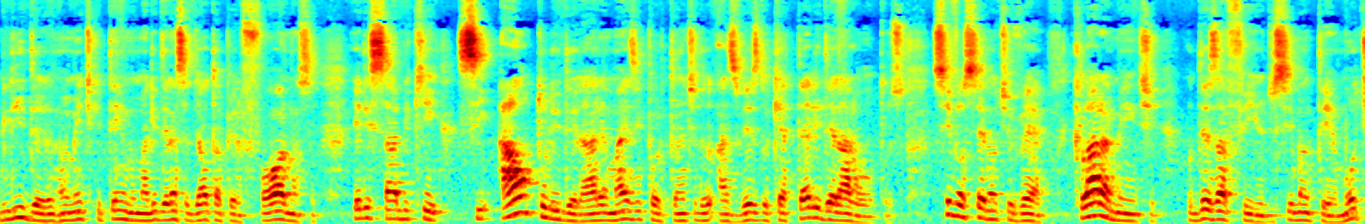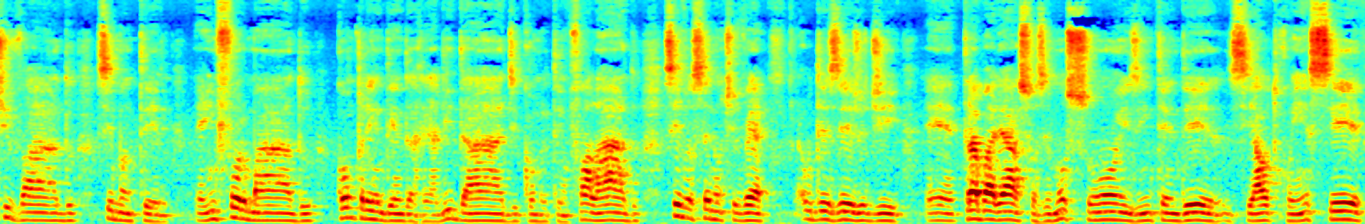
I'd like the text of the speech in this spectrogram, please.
líder realmente que tem uma liderança de alta performance, ele sabe que se autoliderar é mais importante às vezes do que até liderar outros. Se você não tiver claramente o desafio de se manter motivado, se manter é, informado, compreendendo a realidade, como eu tenho falado, se você não tiver o desejo de é, trabalhar suas emoções, entender, se autoconhecer,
